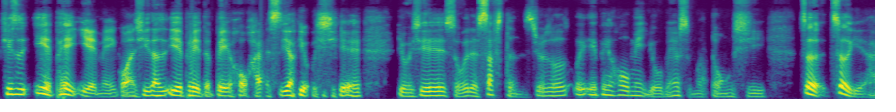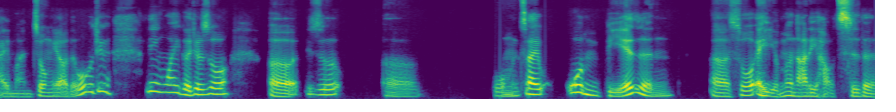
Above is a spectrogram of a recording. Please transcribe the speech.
其实叶配也没关系，但是叶配的背后还是要有一些有一些所谓的 substance，就是说叶配后面有没有什么东西，这这也还蛮重要的。我觉得另外一个就是说，呃，就是说，呃，我们在问别人。呃，说哎，有没有哪里好吃的？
